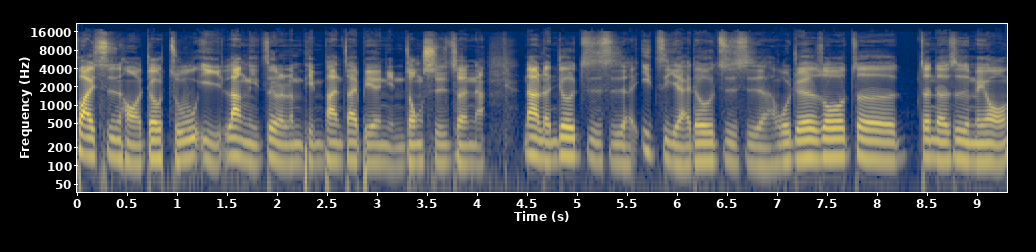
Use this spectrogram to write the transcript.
坏事哈，就足以让你这个人评判在别人眼中失真啊。那人就是自私啊，一直以来都是自私啊。我觉得说这真的是没有。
